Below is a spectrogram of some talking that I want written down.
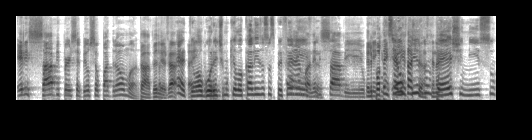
Ele sabe perceber o seu padrão, mano. Tá, beleza. ligado? É, tem um que eu algoritmo que localiza suas tô- preferências. É, mano, ele sabe. O Ele que potencializa eu a fiz chance, um né? teste nisso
